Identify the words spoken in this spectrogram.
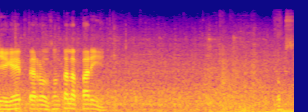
Llegué, perro. Sonta la pari. Ups.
